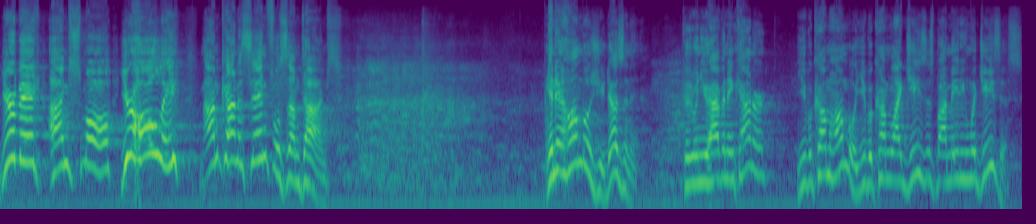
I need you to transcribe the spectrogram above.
You're big, I'm small. You're holy, I'm kind of sinful sometimes. And it humbles you, doesn't it? Because when you have an encounter, you become humble. You become like Jesus by meeting with Jesus.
